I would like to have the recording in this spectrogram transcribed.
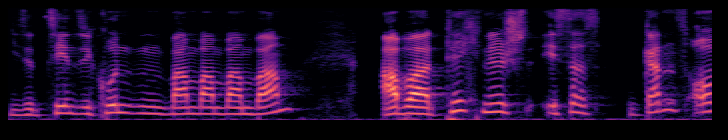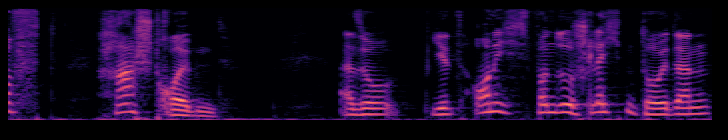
diese 10 Sekunden, bam, bam, bam, bam, aber technisch ist das ganz oft haarsträubend. Also jetzt auch nicht von so schlechten Torhütern.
